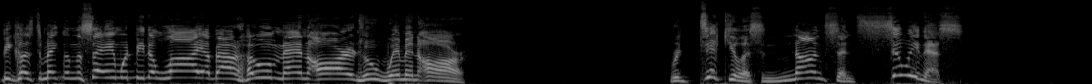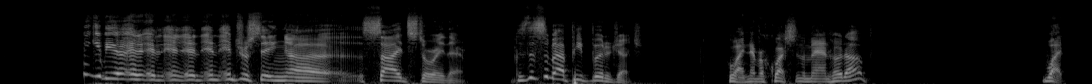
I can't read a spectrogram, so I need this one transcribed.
because to make them the same would be to lie about who men are and who women are. Ridiculous nonsense, silliness. Let me give you an, an, an interesting uh, side story there. Because this is about Pete Buttigieg, who I never questioned the manhood of. What?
